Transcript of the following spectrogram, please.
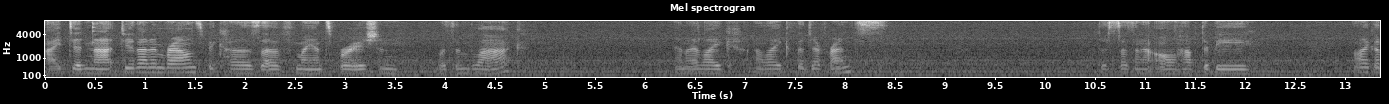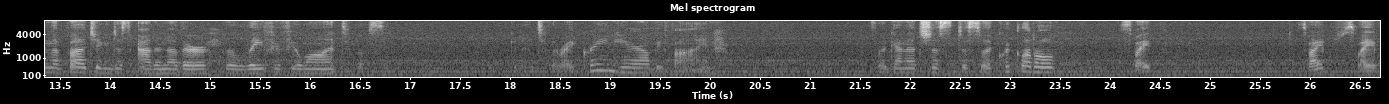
I did not do that in browns because of my inspiration was in black. And I like I like the difference. This doesn't all have to be like on the buds, you can just add another little leaf if you want. Oops. Get into the right green here, I'll be fine. So again, it's just, just a quick little swipe. Swipe, swipe.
